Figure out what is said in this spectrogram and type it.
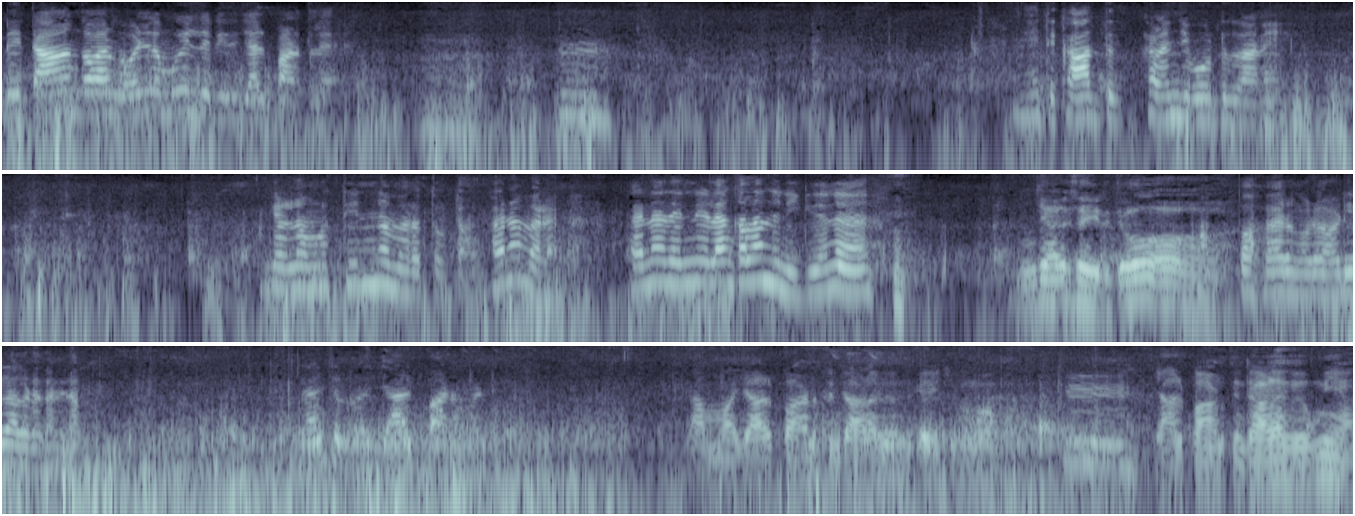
இந்த தாங்க வாங்க வெள்ள முயல் தெரியுது ஜல்பானத்தில். ம். நேற்று காற்று களைஞ்சி போட்டு தானே. எல்லாம் கூட தென்னை மரத்தோட்டம் பனை மரம் பனை தென்னை எல்லாம் கலந்து நிற்குது என்ன? அப்பா பாருங்களோ அடிவா கிட கண்டம். நான் சொல்கிறது ஜாழ்ப்பாணம் நம்ம யாழ்ப்பாணத்தின் அழகுன்னு கேட்கணும் ம். யாழ்ப்பாணத்தின் அழகு உண்மையா.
